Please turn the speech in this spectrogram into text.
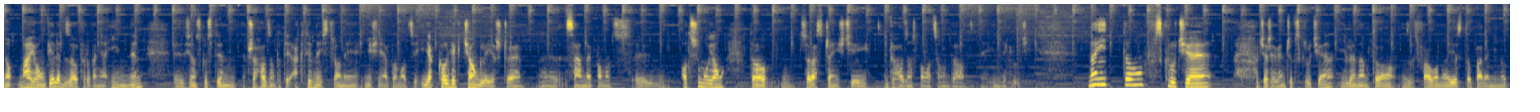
no, mają wiele do zaoferowania innym, w związku z tym przechodzą do tej aktywnej strony niesienia pomocy i jakkolwiek ciągle jeszcze e, same pomoc e, otrzymują, to coraz częściej wychodzą z pomocą do innych ludzi. No i to w skrócie, chociaż ja wiem, czy w skrócie, ile nam to trwało, no jest to parę minut,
